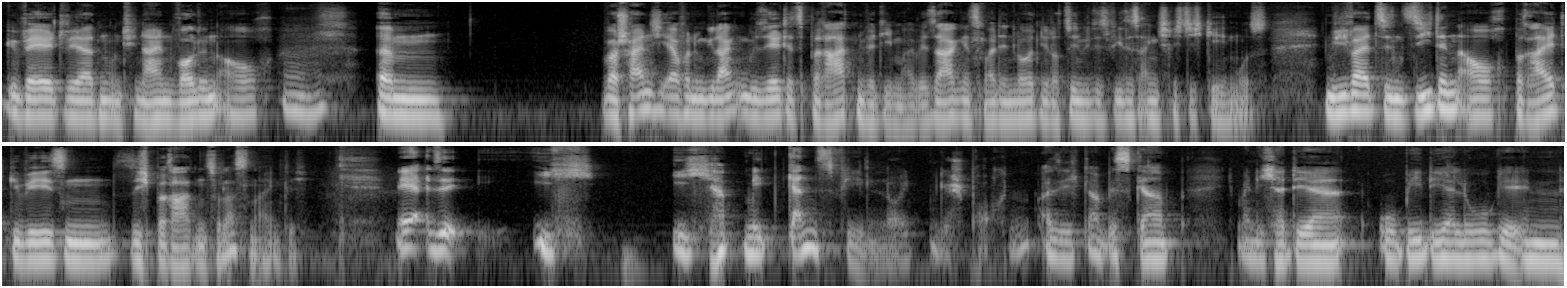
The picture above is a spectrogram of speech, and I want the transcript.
gewählt werden und hinein wollen auch. Ähm, wahrscheinlich eher von dem Gedanken beseelt, jetzt beraten wir die mal. Wir sagen jetzt mal den Leuten, die dort sind, wie das, wie das eigentlich richtig gehen muss. Inwieweit sind Sie denn auch bereit gewesen, sich beraten zu lassen eigentlich? Naja, also ich, ich habe mit ganz vielen Leuten gesprochen. Also ich glaube, es gab, ich meine, ich hatte ja OB-Dialoge in,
